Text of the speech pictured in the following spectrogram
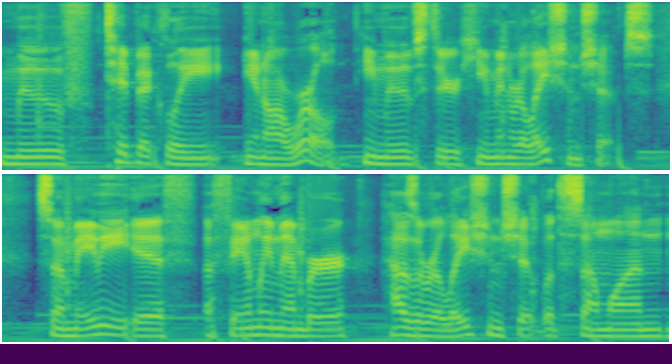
move typically in our world? He moves through human relationships. So maybe if a family member has a relationship with someone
